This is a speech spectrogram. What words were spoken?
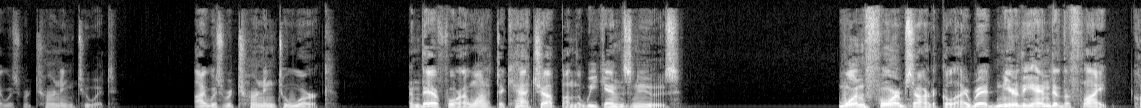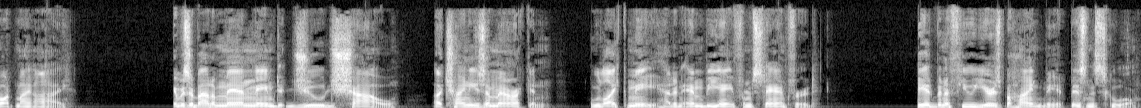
was returning to it. I was returning to work, and therefore I wanted to catch up on the weekend's news. One Forbes article I read near the end of the flight caught my eye. It was about a man named Jude Shao, a Chinese American who, like me, had an MBA from Stanford. He had been a few years behind me at business school.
